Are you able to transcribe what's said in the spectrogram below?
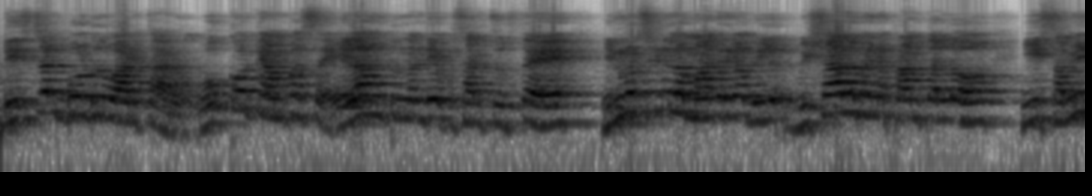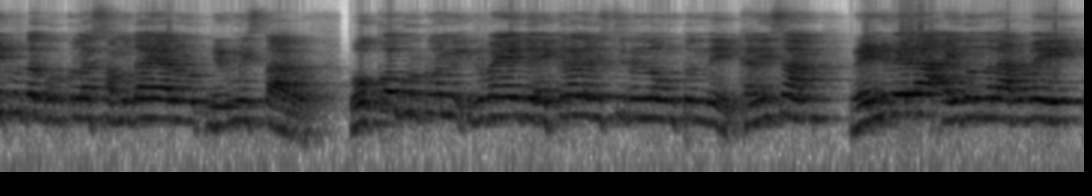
డిజిటల్ బోర్డులు వాడతారు. ఒక్కో క్యాంపస్ ఎలా ఉంటుందండి ఒకసారి చూస్తే యూనివర్సిటీల మాదిరిగా వి- విశాలమైన ప్రాంతాల్లో ఈ సమీకృత గురుకుల సముదాయాలు నిర్మిస్తారు. ఒక్కో గురుకులం ఇరవై ఐదు ఎకరాల విస్తీర్ణంలో ఉంటుంది. కనీసం రెండు వేల ఐదు వందల అరవై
